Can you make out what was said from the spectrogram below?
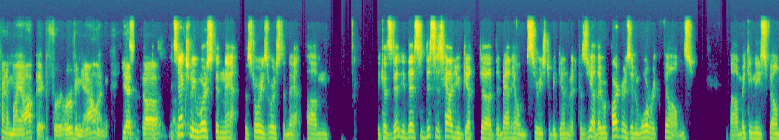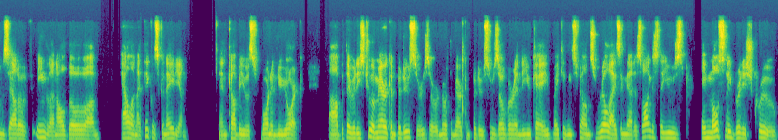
kind of myopic for Irving Allen. Yet it's, it's, actually worse than that. The story is worse than that. Um, because that's this is how you get uh, the Matt Helm series to begin with. Because yeah, they were partners in Warwick Films, uh, making these films out of England. Although um, Allen, I think, was Canadian, and Cubby was born in New York. Uh, but they were these two American producers or North American producers over in the UK making these films, realizing that as long as they used a mostly British crew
